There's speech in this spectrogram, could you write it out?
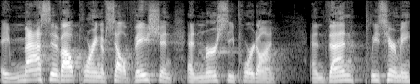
A massive outpouring of salvation and mercy poured on. And then, please hear me,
